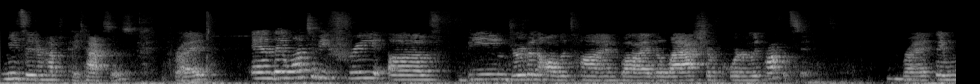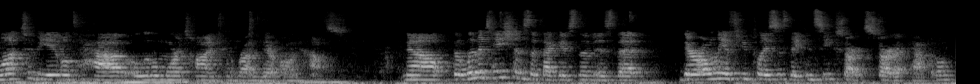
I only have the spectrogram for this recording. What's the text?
it means they don't have to pay taxes, right? And they want to be free of being driven all the time by the lash of quarterly profit statements, right? They want to be able to have a little more time to run their own house. Now, the limitations that that gives them is that there are only a few places they can seek start, startup capital,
